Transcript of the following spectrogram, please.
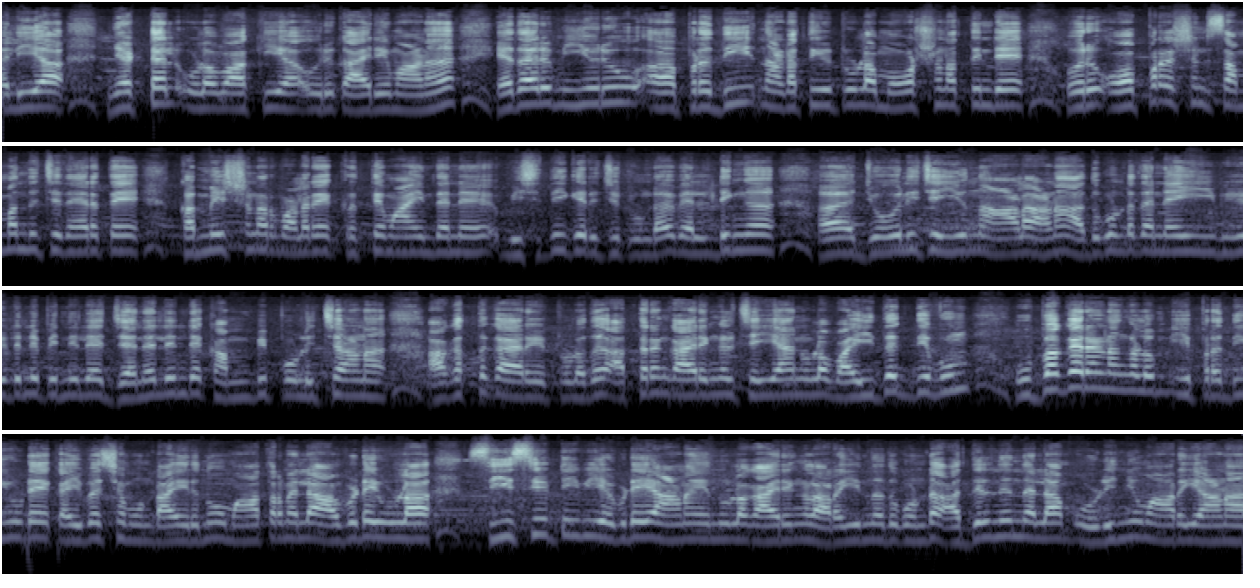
വലിയ ഞെട്ടൽ ഉളവാക്കിയ ഒരു കാര്യമാണ്. ഏതായാലും ഈ ഒരു പ്രതി നടത്തിയിട്ടുള്ള മോഷണത്തിന്റെ ഒരു ഓപ്പറേഷൻ സംബന്ധിച്ച് നേരത്തെ കമ്മീഷണർ വളരെ കൃത്യമായും തന്നെ വിശദീകരിച്ചിട്ടുണ്ട്. വെൽഡിങ് ജോലി ചെയ്യുന്ന ആളാണ്. അതുകൊണ്ട് തന്നെ ഈ വീടിന് പിന്നിലെ ജനലിന്റെ കമ്പി പൊളിച്ചാണ് അകത്ത് കയറിയിട്ടുള്ളത്. അത്തരം കാര്യങ്ങൾ ചെയ്യാനുള്ള വൈദഗ്ധ്യവും ഉപകരണങ്ങളും ഈ പ്രതിയുടെ കൈവശമുണ്ടായിരുന്നു. മാത്രമല്ല അവിടെയുള്ള സി എവിടെയാണ് എന്നുള്ള കാര്യങ്ങൾ അറിയുന്നത് കൊണ്ട് അതിൽ നിന്നെല്ലാം ഒഴിഞ്ഞു മാറിയാണ്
